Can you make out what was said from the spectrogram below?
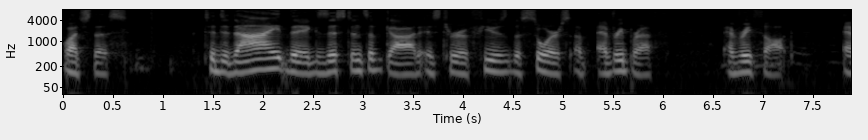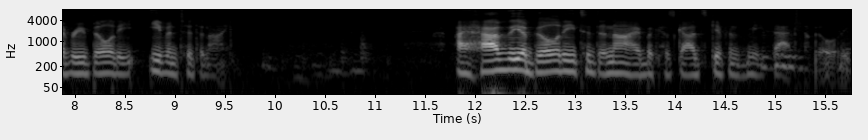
Watch this. To deny the existence of God is to refuse the source of every breath, every thought, every ability, even to deny. I have the ability to deny because God's given me mm-hmm. that ability.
